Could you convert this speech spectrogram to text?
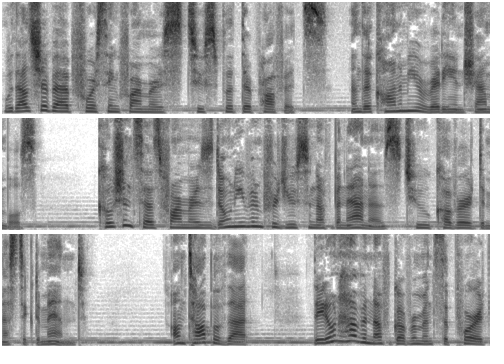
With Al Shabaab forcing farmers to split their profits and the economy already in shambles, Koshin says farmers don't even produce enough bananas to cover domestic demand. On top of that, they don't have enough government support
